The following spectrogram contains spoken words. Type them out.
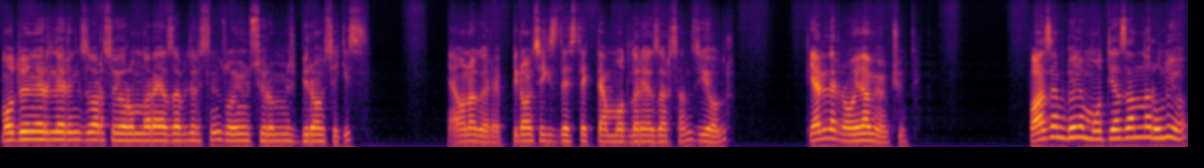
Mod önerileriniz varsa yorumlara yazabilirsiniz. Oyun sürümümüz 1.18. Yani ona göre 1.18 destekleyen modlara yazarsanız iyi olur. Diğerlerini oynamıyorum çünkü. Bazen böyle mod yazanlar oluyor.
